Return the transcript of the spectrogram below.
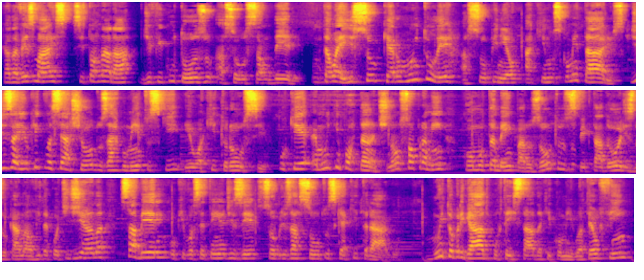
cada vez mais se tornará dificultoso a solução dele. Então é isso, quero muito ler a sua opinião aqui nos comentários. Diz aí o que você achou dos argumentos que eu aqui trouxe, porque é muito importante, não só para mim, como também para os outros espectadores do canal Vida Cotidiana, saberem o que você tem a dizer sobre os assuntos que aqui trago. Muito obrigado por ter estado aqui comigo até o fim.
